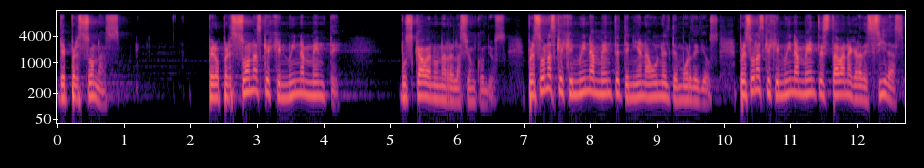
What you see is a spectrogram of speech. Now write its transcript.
de personas, pero personas que genuinamente buscaban una relación con Dios, personas que genuinamente tenían aún el temor de Dios, personas que genuinamente estaban agradecidas,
